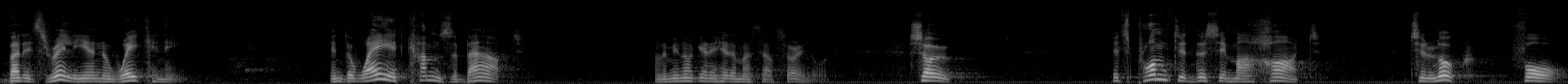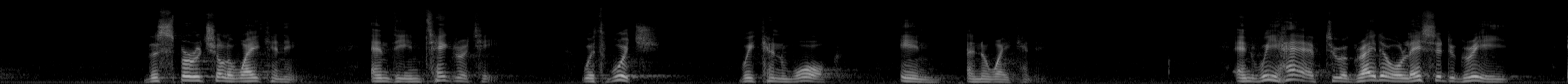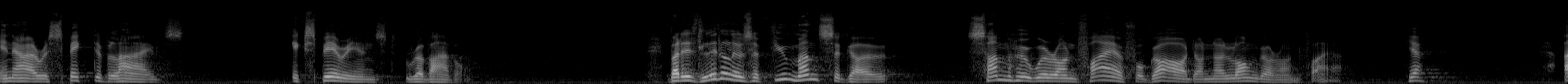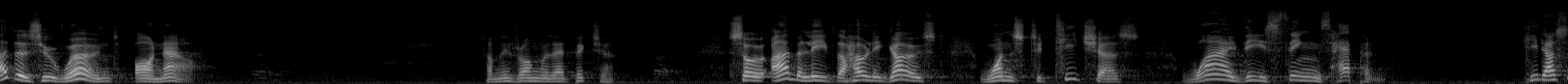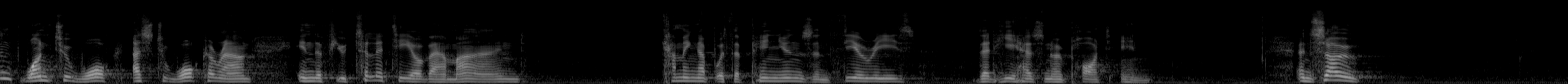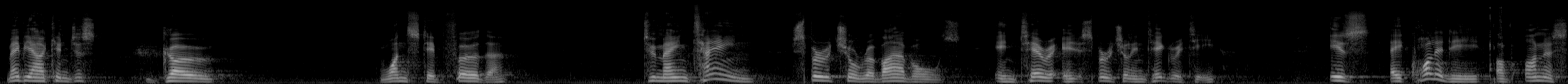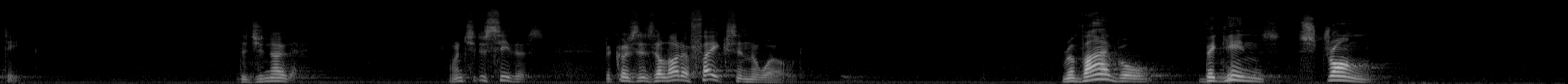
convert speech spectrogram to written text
But it's really an awakening. And the way it comes about, let me not get ahead of myself. Sorry, Lord. So it's prompted this in my heart to look for the spiritual awakening and the integrity with which we can walk in an awakening. And we have, to a greater or lesser degree, in our respective lives, experienced revival. But as little as a few months ago, some who were on fire for God are no longer on fire. Yeah. Others who weren't are now. Something's wrong with that picture. So I believe the Holy Ghost wants to teach us why these things happened. He doesn't want to walk us to walk around in the futility of our mind, coming up with opinions and theories that he has no part in. And so maybe I can just go one step further to maintain spiritual revivals, inter- eh, spiritual integrity, is a quality of honesty. Did you know that? I want you to see this because there's a lot of fakes in the world. Revival begins strong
